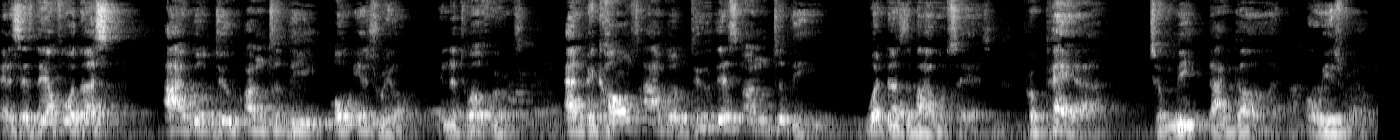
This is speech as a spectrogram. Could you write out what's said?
And it says, Therefore, thus I will do unto thee, O Israel, in the 12th verse. And because I will do this unto thee, what does the Bible says? Prepare to meet thy God, O Israel.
